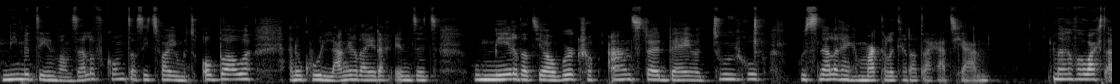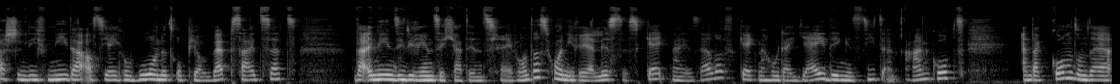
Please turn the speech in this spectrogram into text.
niet meteen vanzelf komt. Dat is iets wat je moet opbouwen. En ook hoe langer dat je daarin zit, hoe meer dat jouw workshop aansluit bij jouw doelgroep, hoe sneller en gemakkelijker dat dat gaat gaan. Maar verwacht alsjeblieft niet dat als jij gewoon het op jouw website zet, dat ineens iedereen zich gaat inschrijven. Want dat is gewoon niet realistisch. Kijk naar jezelf, kijk naar hoe dat jij dingen ziet en aankoopt. En dat komt omdat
